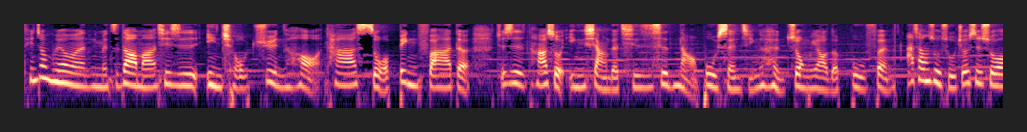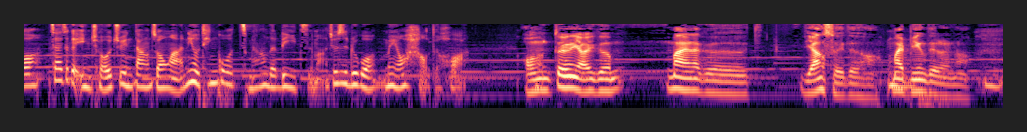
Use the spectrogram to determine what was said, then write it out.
听众朋友们，你们知道吗？其实隐球菌哈，它所并发的，就是它所影响的，其实是脑部神经很重要的部分。阿昌叔叔就是说，在这个隐球菌当中啊，你有听过怎么样的例子吗？就是如果没有好的话，我们这边有一个卖那个凉水的哈，卖冰的人啊，嗯，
